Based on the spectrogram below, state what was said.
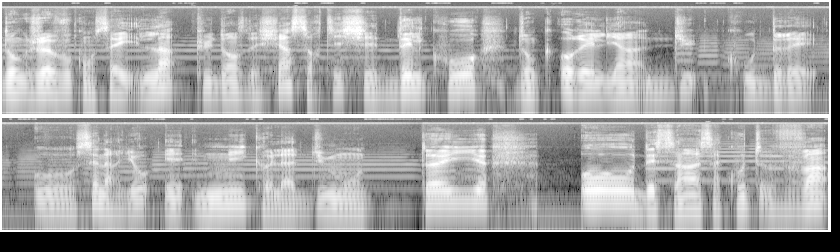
Donc je vous conseille L'impudence des chiens sorti chez Delcourt. Donc Aurélien Ducoudray au scénario et Nicolas Dumonteuil au dessin. Ça coûte 20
